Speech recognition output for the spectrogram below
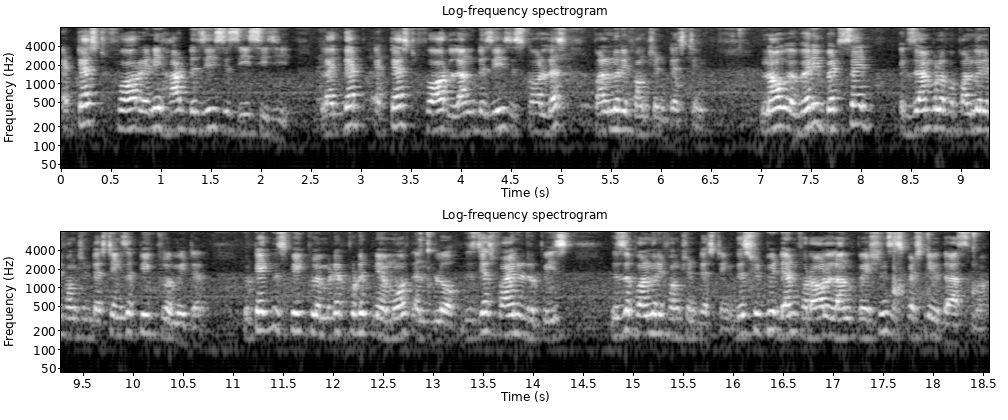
a test for any heart disease is ECG. Like that, a test for lung disease is called as pulmonary function testing. Now, a very bedside example of a pulmonary function testing is a peak flow meter. You take this peak flow meter, put it in your mouth and blow. This is just 500 rupees. This is a pulmonary function testing. This should be done for all lung patients, especially with asthma.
